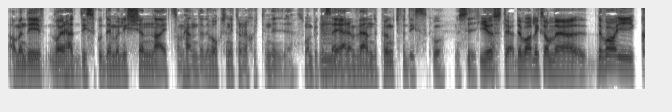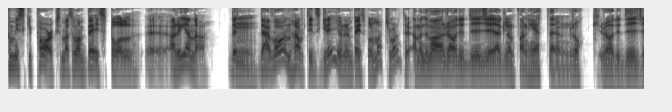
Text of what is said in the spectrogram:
ja, men Det var ju det här Disco Demolition Night som hände, det var också 1979, som man brukar Mm. säga är en vändpunkt för discomusik. Just det, det var, liksom, eh, det var i Comiskey Park som alltså var en baseball-arena. Det, Mm. det här var en halvtidsgrej under en baseballmatch, var det inte det? Ja, men det var en radio-DJ, jag har glömt vad han heter, en rock-radio-DJ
